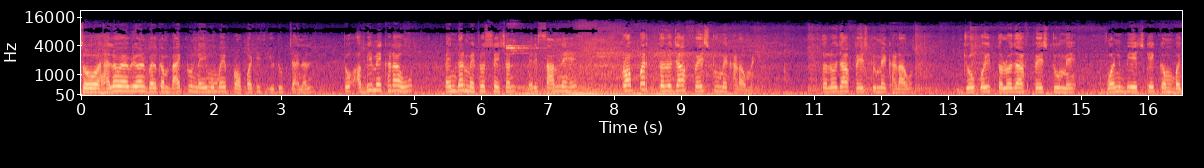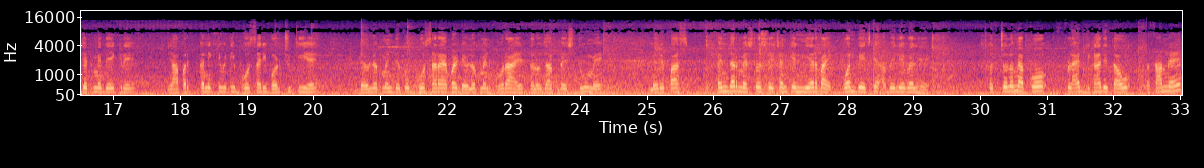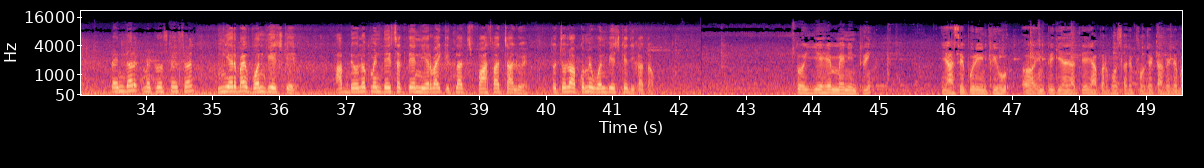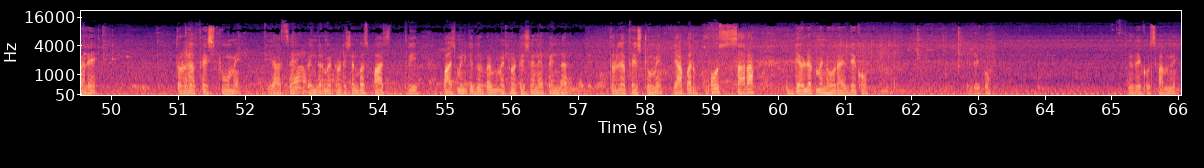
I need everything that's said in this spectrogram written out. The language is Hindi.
So hello everyone welcome back to Nai Mumbai properties YouTube channel तो अभी मैं खड़ा हूँ पेंदर मेट्रो स्टेशन मेरे सामने है प्रॉपर तलोजा फ़ेज़ टू में खड़ा हूँ मैं। तलोजा फ़ेज़ टू में खड़ा हूँ। जो कोई तलोजा फ़ेज़ टू में वन बीएच के कम बजट में देख रहे यहाँ पर कनेक्टिविटी बहुत सारी बढ़ चुकी है। डेवलपमेंट देखो, बहुत सारा यहाँ पर डेवलपमेंट हो रहा है तलोजा फ़ेज़ टू में। मेरे पास पेंदर मेट्रो स्टेशन के nearby one B K available है। तो चलो मैं आपको फ्लैट दिखा देता हूँ। सामने Pendhar metro station nearby one B आप डेवलपमेंट देख सकते हैं नियर बाय कितना फास्ट फास्ट चालू है। तो चलो आपको मैं वन बी दिखाता हूँ। तो ये है मेन एंट्री यहाँ से पूरी एंट्री हो एंट्री किया जाती है। यहाँ पर बहुत सारे प्रोजेक्ट अवेलेबल है। तलोजा फ़ेज़ टू में। यहाँ से पेंदर मेट्रो स्टेशन, बस पाँच थ्री पाँच मिनट की दूर पर मेट्रो स्टेशन है पेंदर। तलोजा फ़ेज़ टू में। यहाँ पर बहुत सारा डेवलपमेंट हो रहा है, देखो। ये देखो। ये देखो सामने।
